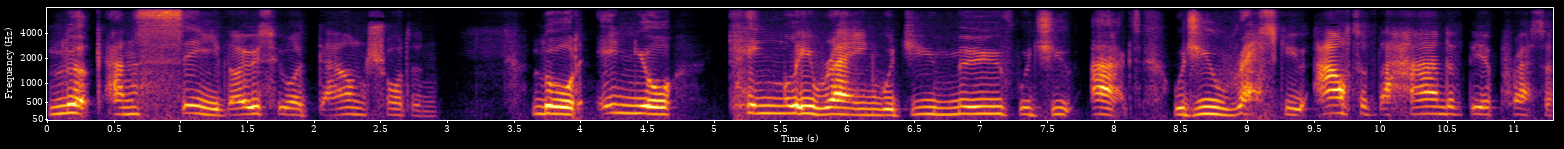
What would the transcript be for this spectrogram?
Look and see those who are downtrodden. Lord, in your kingly reign, would you move, would you act, would you rescue out of the hand of the oppressor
